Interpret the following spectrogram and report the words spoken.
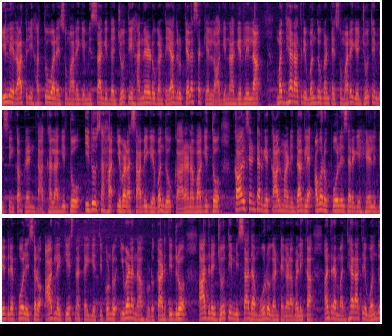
ಇಲ್ಲಿ ರಾತ್ರಿ ಹತ್ತೂವರೆ ಸುಮಾರಿಗೆ ಮಿಸ್ ಆಗಿದ್ದ ಜ್ಯೋತಿ ಹನ್ನೆರಡು ಗಂಟೆಯಾದ್ರೂ ಕೆಲಸಕ್ಕೆ ಲಾಗಿನ್ ಆಗಿರಲಿಲ್ಲ. ಮಧ್ಯರಾತ್ರಿ ಒಂದು ಗಂಟೆ ಸುಮಾರಿಗೆ ಜ್ಯೋತಿ ಮಿಸ್ಸಿಂಗ್ ಕಂಪ್ಲೇಂಟ್ ದಾಖಲಾಗಿತ್ತು. ಇದು ಸಹ ಇವಳ ಸಾವಿಗೆ ಒಂದು ಕಾರಣವಾಗಿತ್ತು. ಕಾಲ್ ಸೆಂಟರ್ಗೆ ಕಾಲ್ ಮಾಡಿದ್ದಾಗಲೇ ಅವರು ಪೊಲೀಸರಿಗೆ ಹೇಳಿದ್ದಿದ್ರೆ ಪೊಲೀಸರು ಆಗಲೇ ಕೇಸ್ನ ಕೈಗೆತ್ತಿಕೊಂಡು ಇವಳನ್ನ ಹುಡುಕಾಡ್ತಿದ್ರು. ಆದರೆ ಜ್ಯೋತಿ ಮಿಸ್ ಆದ ಮೂರು ಗಂಟೆಗಳ ಬಳಿಕ, ಅಂದರೆ ಮಧ್ಯರಾತ್ರಿ ಒಂದು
